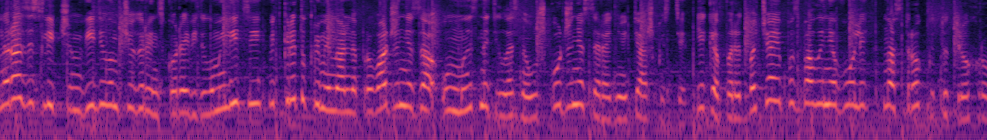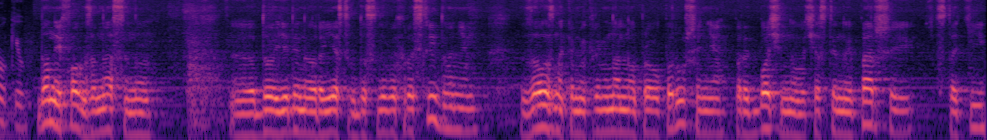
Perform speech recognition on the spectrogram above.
Наразі слідчим відділом Чигиринського райвідділу міліції відкрито кримінальне провадження за умисне тілесне ушкодження середньої тяжкості, яке передбачає позбавлення волі на строк до трьох років. Даний факт занесено е, до єдиного реєстру досудових розслідувань за ознаками кримінального правопорушення, передбаченого частиною 1 статті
